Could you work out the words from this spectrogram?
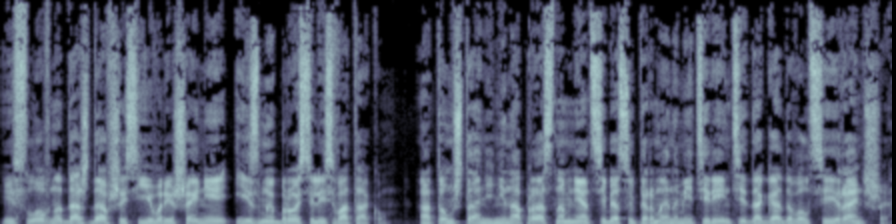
И словно дождавшись его решения, измы бросились в атаку. О том, что они не напрасно мнят себя суперменами, Терентий догадывался и раньше.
